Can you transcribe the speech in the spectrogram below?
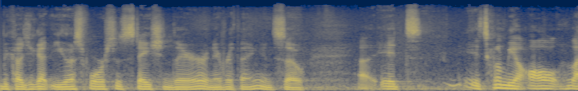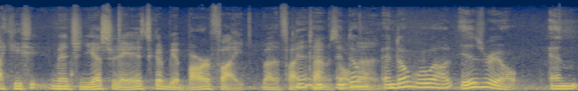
because you got the U.S. forces stationed there and everything, and so uh, it's it's going to be all, like you mentioned yesterday, it's going to be a bar fight by the fi- And- time it's and all done. And don't rule out Israel and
